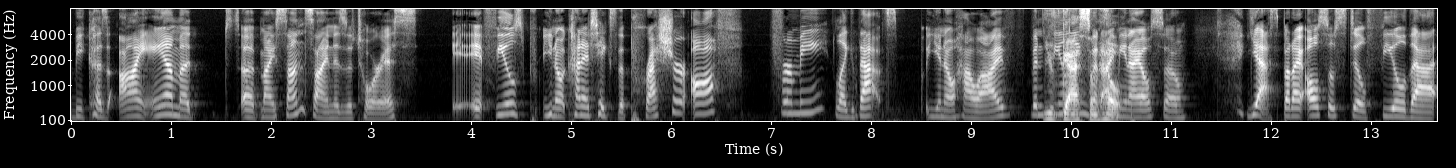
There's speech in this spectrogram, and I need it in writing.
because I am a, uh, my sun sign is a Taurus, it feels, you know, it kind of takes the pressure off for me. Like that's, you know, how I've been You've feeling. got some but I mean, I also, yes, but I also still feel that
